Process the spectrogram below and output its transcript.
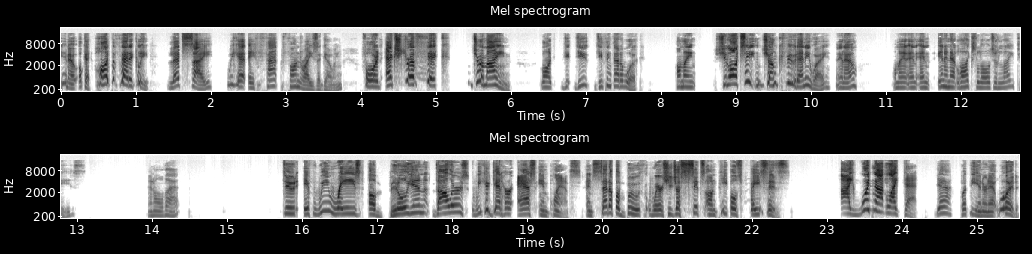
you know, okay, hypothetically, let's say we get a fat fundraiser going for an extra thick Jermaine. Like, do, do, you, do you think that'll work? I mean, she likes eating junk food anyway, you know? I mean, and, and internet likes larger ladies and all that. Dude, if we raised a billion dollars, we could get her ass implants and set up a booth where she just sits on people's faces. I would not like that. Yeah, but the internet would.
